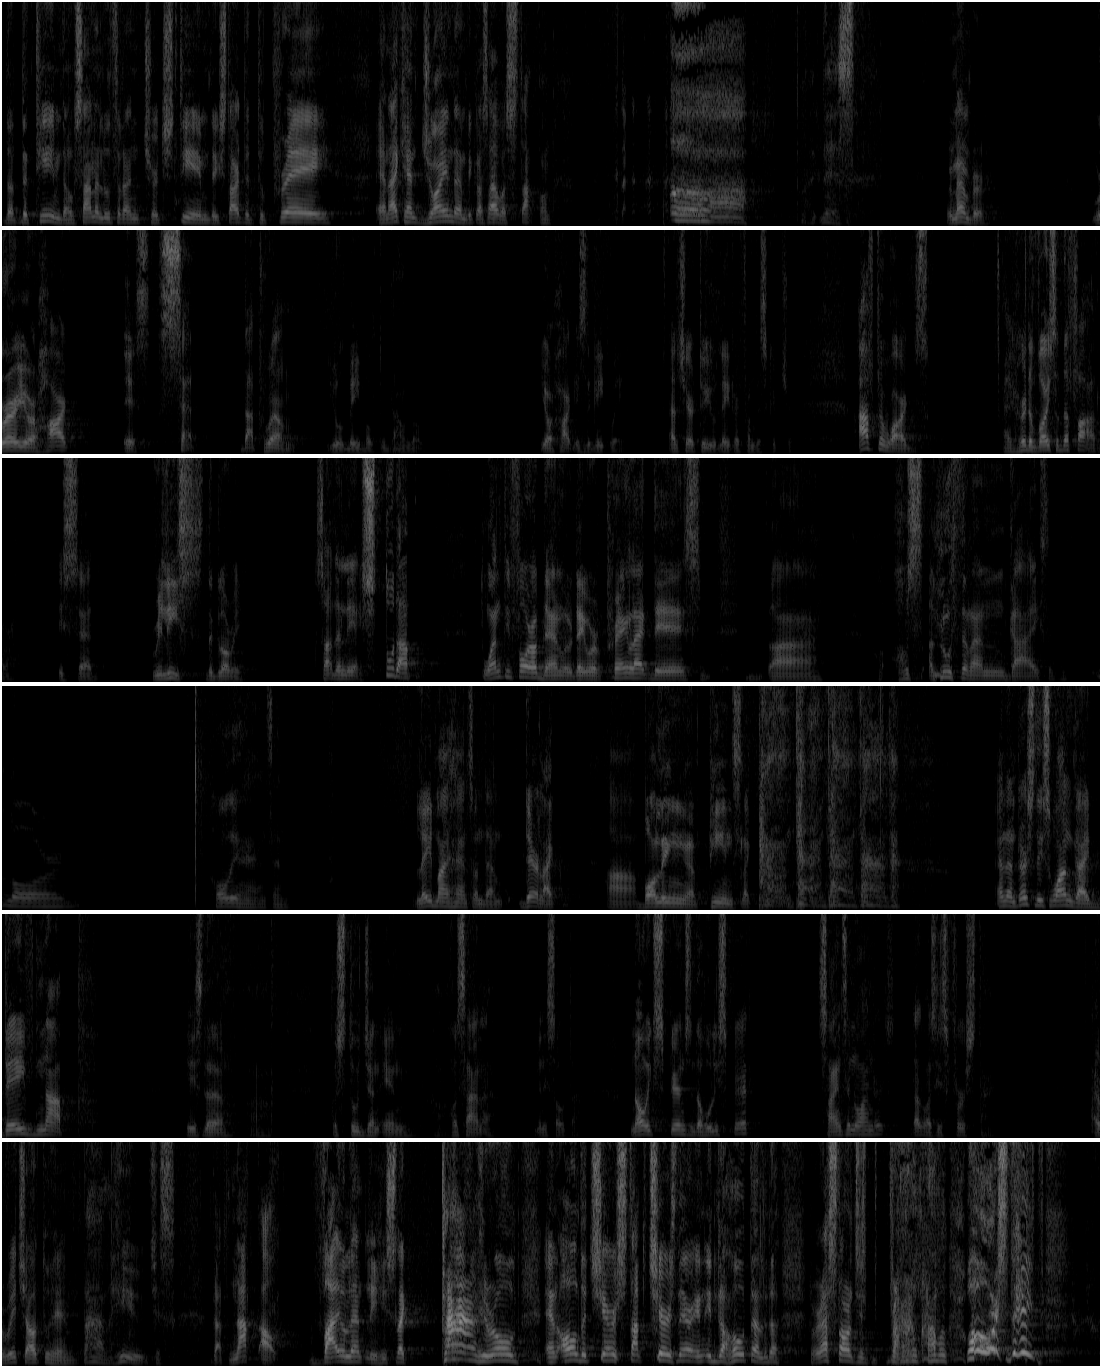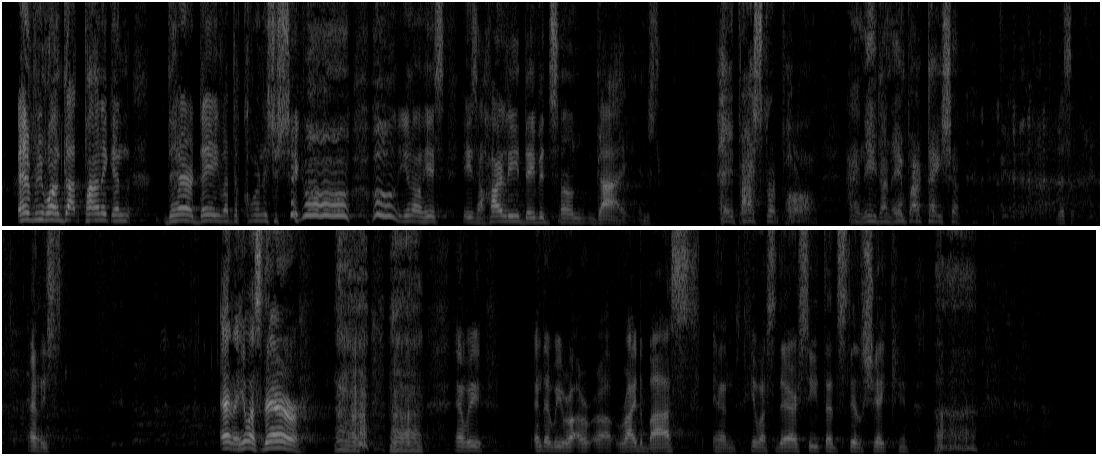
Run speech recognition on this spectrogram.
the, the team, the Hosanna Lutheran Church team, they started to pray, and I can't join them because I was stuck on uh, like this. Remember, where your heart is set, that realm you'll be able to download. Your heart is the gateway. I'll share to you later from the scripture. Afterwards, I heard the voice of the Father. He said, Release the glory. Suddenly, I stood up. 24 of them, they were praying like this. Uh, Lutheran guys, Lord, holy hands, and laid my hands on them. They're like uh, bowling uh, pins, like bam, bam, bam, bam, bam. And then there's this one guy, Dave Knapp. He's the uh, custodian in Hosanna, Minnesota. No experience in the Holy Spirit, signs and wonders. That was his first time. I reached out to him. Bam, he just got knocked out violently. He's like bang, he rolled, and all the chairs, stuck chairs there in, in the hotel, in the restaurant, just bang, crumbled. Oh, where's Dave? Everyone got panic, and there, Dave at the corner is just shaking. Oh, oh, you know, he's, he's a Harley Davidson guy. And he's hey, Pastor Paul, I need an impartation. and he's, and he was there. and we, and then we r- uh, ride the bus, and he was there seated, still shaking.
